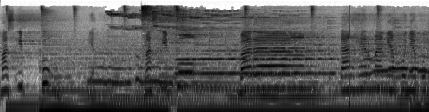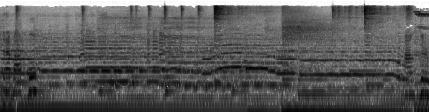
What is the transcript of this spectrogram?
Mas Ipung ya. Mas Ipung bareng Kang Herman yang punya putra bapuk Angger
